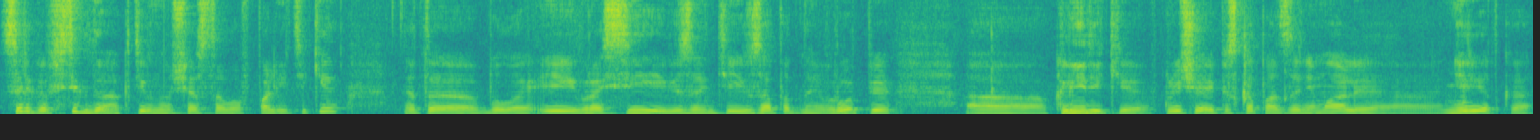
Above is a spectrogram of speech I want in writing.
Церковь всегда активно участвовала в политике, это было и в России, и в Византии, и в Западной Европе. А, клирики, включая епископат, занимали а, нередко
